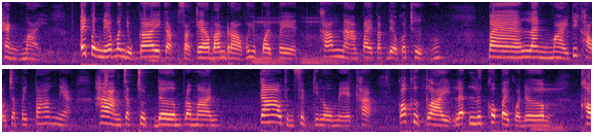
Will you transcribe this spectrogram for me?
แห่งใหม่ไอ้ตรงเนี้ยมันอยู่ใกล้กับสระแก้วบ้านเราเพราะอยู่ปอยเปตข้ามน้ำไปแป๊บเดียวก็ถึง แต่แหล่งใหม่ที่เขาจะไปตั้งเนี่ยห่างจากจุดเดิมประมาณ 9-10 กิโลเมตรค่ะ ก็คือไกลและลึกเข้าไปกว่าเดิม เขา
